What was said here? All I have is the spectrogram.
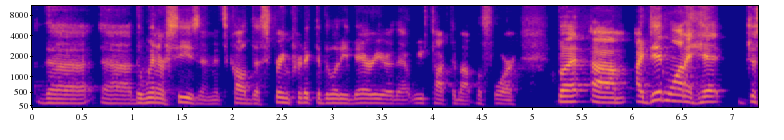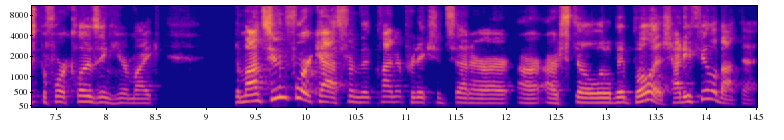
the uh, the winter season. It's called the spring predictability barrier that we've talked about before. But um, I did want to hit just before closing here, Mike. The monsoon forecasts from the Climate Prediction Center are, are, are still a little bit bullish. How do you feel about that?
